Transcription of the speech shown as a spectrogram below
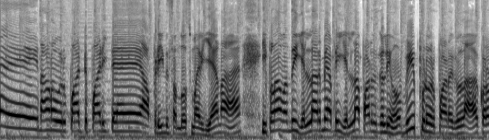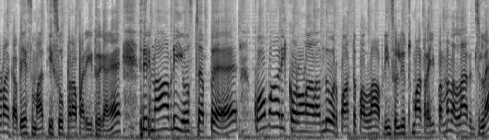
ஏய் நானும் ஒரு பாட்டு பாடிட்டேன் அப்படின்னு சந்தோஷமா இருக்கு. ஏன்னா இப்பெல்லாம் வந்து எல்லாருமே அப்படியே எல்லா பாடல்களையும் விழிப்புணர்வு பாடல்கள்லாம் கொரோனாக்கு அப்படியே மாற்றி சூப்பராக பாடிக்கிட்டு இருக்காங்க. சரி நான் அப்படியே யோசிச்சப்ப கோமாளி கொரோனாலேருந்து ஒரு பாட்டு பாடலாம் அப்படின்னு சொல்லி சும்மா ட்ரை பண்ண நல்லா இருந்துச்சுல்ல?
